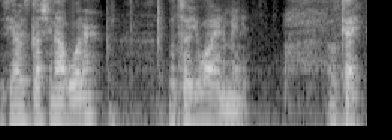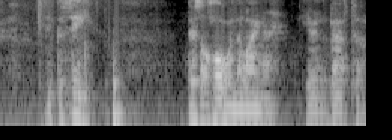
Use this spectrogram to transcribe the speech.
You see how it's gushing out water? I'm gonna tell you why in a minute. Okay, you can see there's a hole in the liner here in the bathtub.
